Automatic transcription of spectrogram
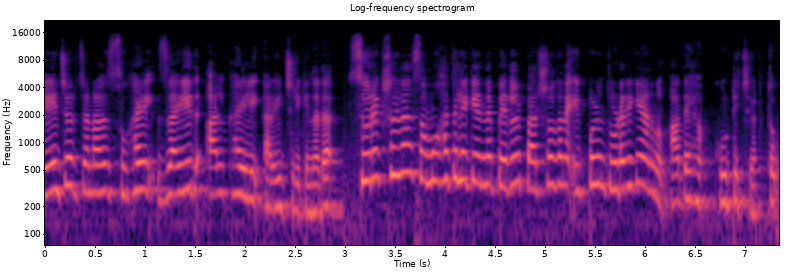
major general Suhail Saeed Al Khaili അറിയിച്ചിരിക്കുന്നത്. സുരക്ഷിത സമൂഹത്തിലേക്ക് എന്ന പേരിൽ പരിശോധന ഇപ്പോഴും തുടരുകയാണെന്നും അദ്ദേഹം കൂട്ടിച്ചേർത്തു.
